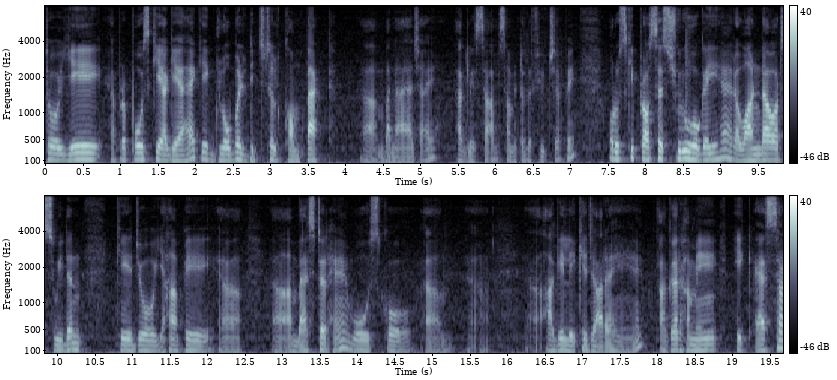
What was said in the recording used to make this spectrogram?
तो ये प्रपोज़ किया गया है कि एक ग्लोबल डिजिटल कॉम्पैक्ट बनाया जाए अगले साल समिट ऑफ़ द फ्यूचर पे। और उसकी प्रोसेस शुरू हो गई है रवांडा और स्वीडन के जो यहाँ पे एम्बेसडर हैं वो उसको आ, आ, आगे लेके जा रहे हैं। अगर हमें एक ऐसा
